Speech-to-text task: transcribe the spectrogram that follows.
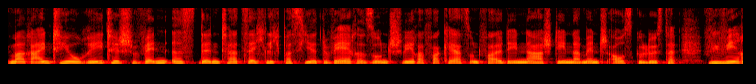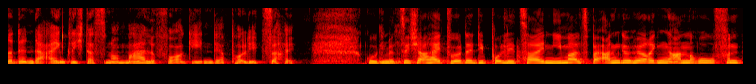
Mal rein theoretisch, wenn es denn tatsächlich passiert wäre, so ein schwerer Verkehrsunfall, den nahestehender Mensch ausgelöst hat, wie wäre denn da eigentlich das normale Vorgehen der Polizei? Gut, mit Sicherheit würde die Polizei nie niemals bei Angehörigen anrufen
